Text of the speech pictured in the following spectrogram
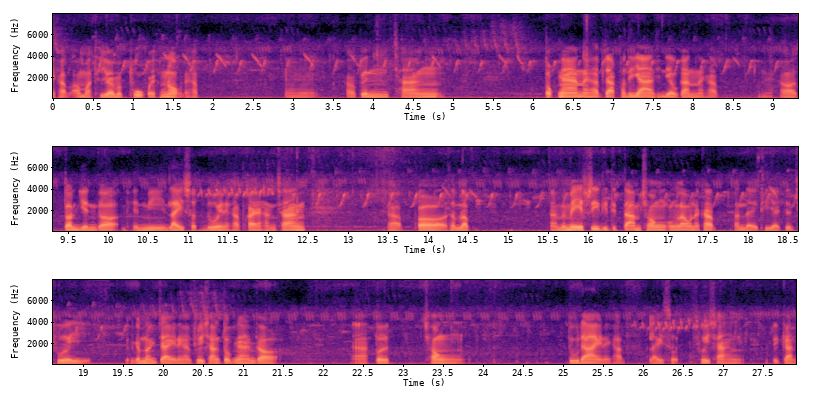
นะครับ เอามาทยอยมาผูกไว้ข้างนอกนะครับอ่าเขาเป็นช้างตกงานนะครับ จากพัทยาที่เดียวกันนะครับ นะครับตอนเย็นก็เห็นมีไลฟ์สดด้วยนะครับขายอาหารช้างครับก็สำหรับแม่เอฟซีที่ติดตามช่องของเรานะครับท่านใดที่อยากจะช่วยเป็นกำลังใจนะครับ ช่วยช้างตกงานก็เปิดช่องดูได้นะครับไลฟ์สดช่วยช้างด้วยกัน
